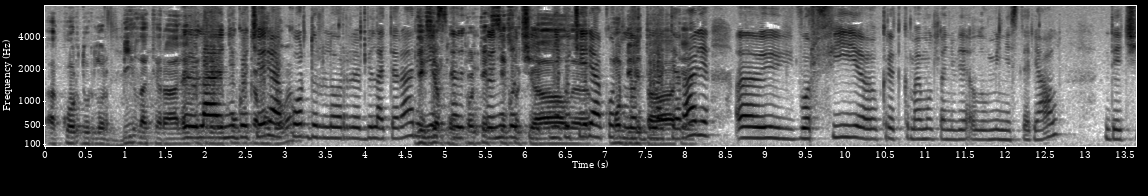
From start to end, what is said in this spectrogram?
acordurilor bilaterale între La Republica negocierea Moldova? acordurilor bilaterale, De exemplu, este, uh, protecție negoci- socială, negocierea acordurilor mobilitate. bilaterale uh, vor fi, uh, cred că mai mult la nivelul ministerial, deci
